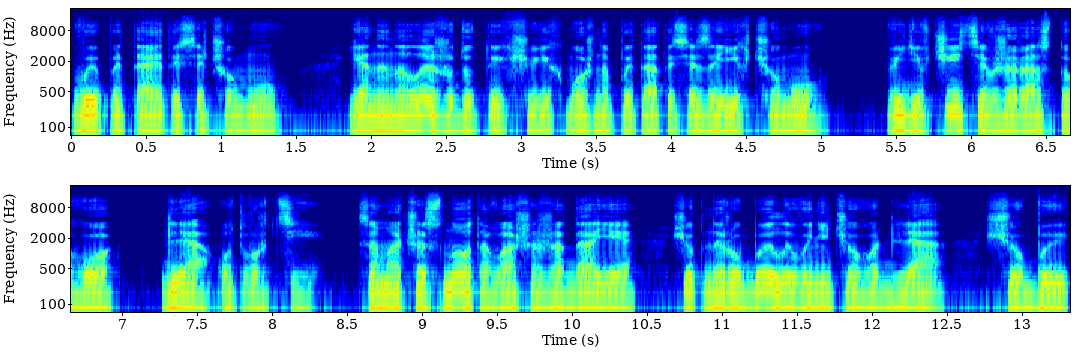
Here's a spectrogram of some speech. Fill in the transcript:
Ви питаєтеся чому? Я не належу до тих, що їх можна питатися за їх чому. Відівчіться вже раз того для отворці. Сама чеснота ваша жадає, щоб не робили ви нічого для, щоби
